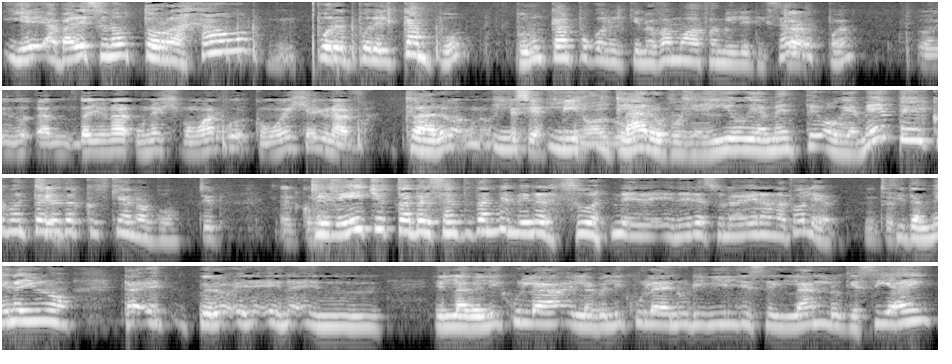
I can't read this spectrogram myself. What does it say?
Y eh, aparece un auto rajado por, por el campo, por un campo con el que nos vamos a familiarizar Claro. después. Hay una- un eje como árbol, como eje hay un árbol. Claro, Una y, de y- espino, y claro, pues ahí obviamente, obviamente el comentario Sí. tarkovskiano, pues. Sí, Que de hecho está presente también en Eres una, en Eres una vez en Anatolia. Sí. Sí, también hay uno, está- eh, pero en, en, en- en la película, en la película de Nuri Bilge Ceylan lo que sí hay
